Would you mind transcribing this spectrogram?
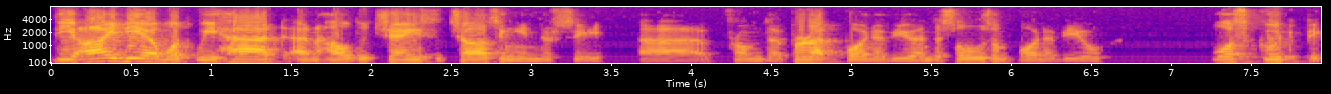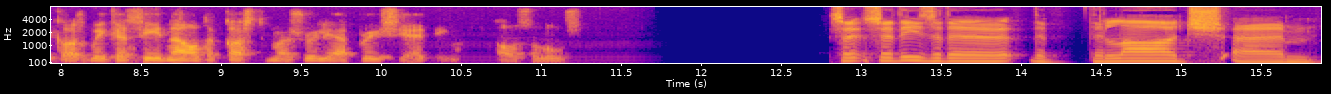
the idea what we had and how to change the charging industry uh, from the product point of view and the solution point of view was good because we can see now the customers really appreciating our solution. So, so these are the the the large um,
